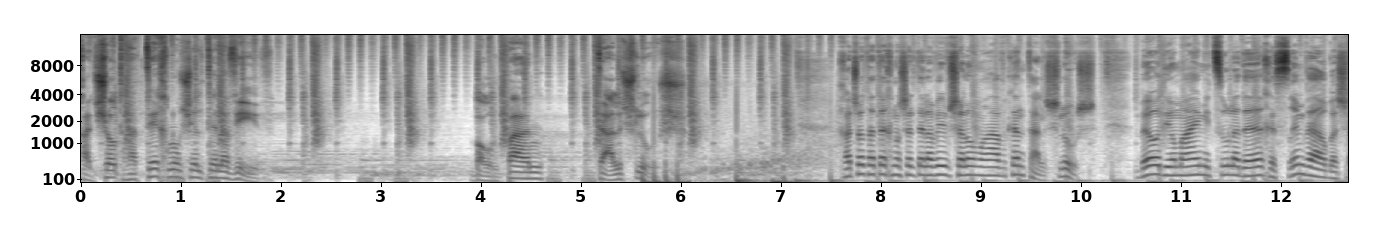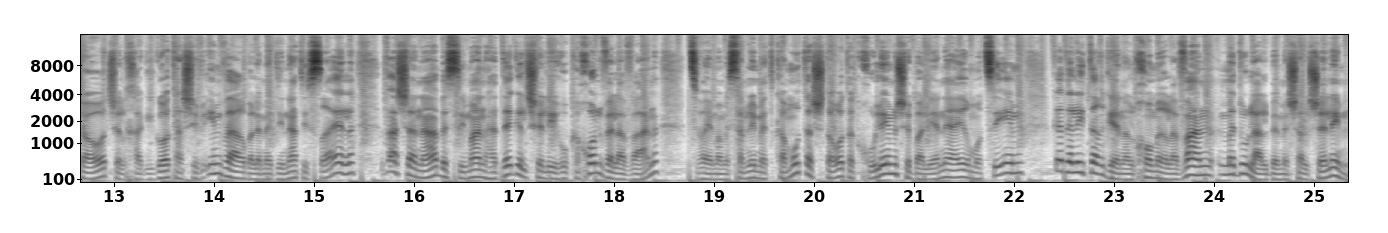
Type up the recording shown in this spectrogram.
חדשות הטכנו של תל אביב. באולפן, טל שלוש. חדשות הטכנו של תל אביב, שלום רב, כאן טל שלוש. בעוד יומיים יצאו לדרך 24 שעות של חגיגות ה-74 למדינת ישראל, והשנה, בסימן הדגל שלי הוא כחול ולבן, צבעים המסמלים את כמות השטרות הכחולים שבלייני העיר מוציאים, כדי להתארגן על חומר לבן, מדולל במשלשלים.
